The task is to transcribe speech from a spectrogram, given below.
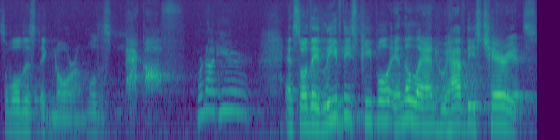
So we'll just ignore them. We'll just back off. We're not here. And so they leave these people in the land who have these chariots,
